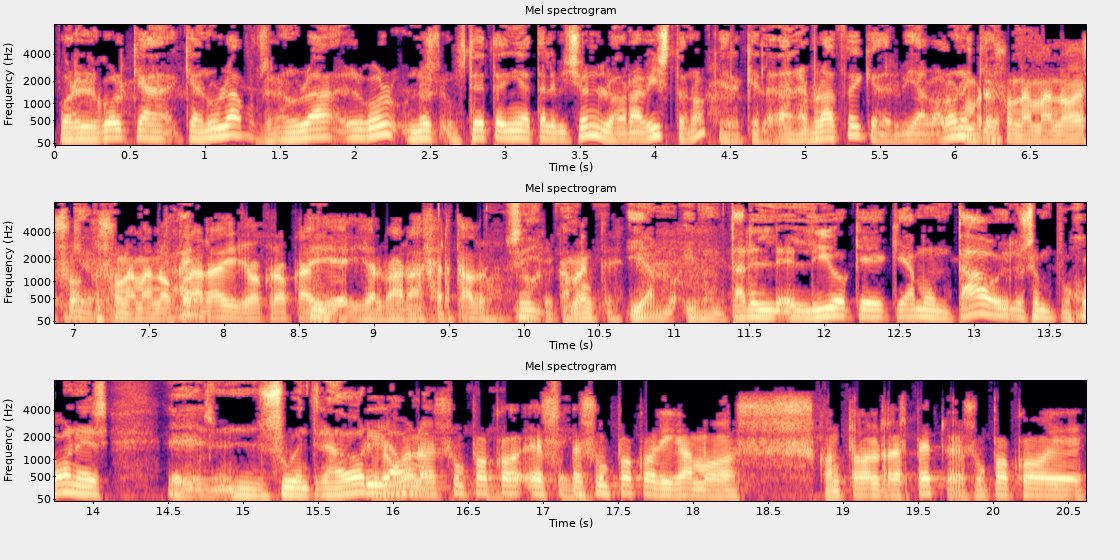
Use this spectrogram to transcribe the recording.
por el gol que, a- que anula, pues anula el gol. No usted tenía televisión y lo habrá visto, ¿no? Que, que le dan el brazo y que desvía el balón. y Hombre, que- es una mano, eso, es una mano clara y yo creo que ahí y el VAR ha acertado, lógicamente. y, a- y montar el, el lío que, ha montado y los empujones, eh, su entrenador y la bueno, es un poco, es, es un poco, digamos, con todo el respeto, es un poco eh,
